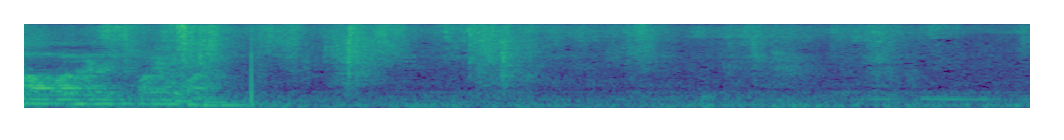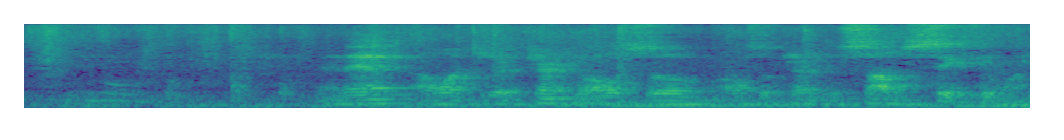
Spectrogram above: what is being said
Psalm one hundred and twenty-one. And then I want you to turn to also, also turn to Psalm sixty-one.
